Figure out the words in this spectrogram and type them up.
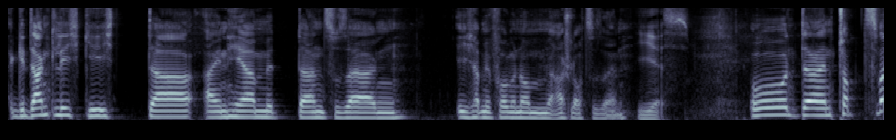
Gedanklich gehe ich da einher mit dann zu sagen, ich habe mir vorgenommen, ein Arschloch zu sein. Yes. Und dann Top 2.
